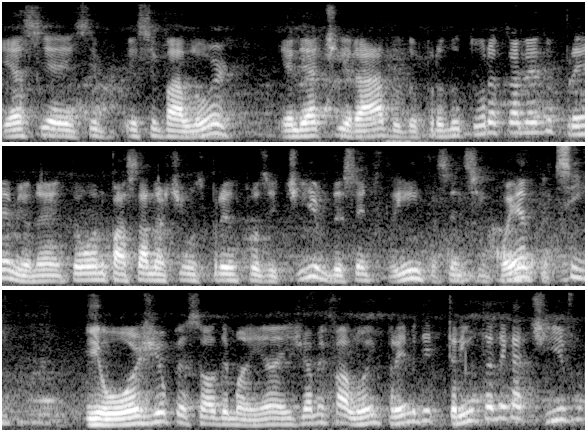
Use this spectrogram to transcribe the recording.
E esse, esse, esse valor ele é tirado do produtor através do prêmio, né? Então, ano passado nós tínhamos prêmio positivo de 130, 150. Sim. E hoje o pessoal de manhã aí já me falou em prêmio de 30 negativo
